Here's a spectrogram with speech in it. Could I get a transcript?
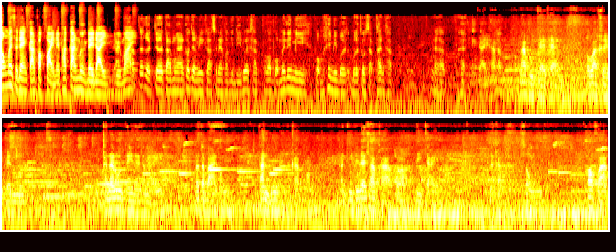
ต้องไม่แสดงการฝักใฝ่ในพรรคการเมืองใด ๆ หรือไม่ถ้าเกิดเจอตามงานก็จะมีการแสดงความยินดีด้วยครับเพราะว่าผมไม่ได้มีผมไม่ได้มีเบอร์เบอร์โทรศัพท์ท่านครับ นะครับใจครับน่าภูมิใจแทน เพราะว่าเคยเป็นคณะรัฐมนตรีในสมัยรัฐบาลของท่านด้วยนะครับทันทีที่ได้ทราบข่าวก็ดีใจนะครับ ส่งข้อความ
